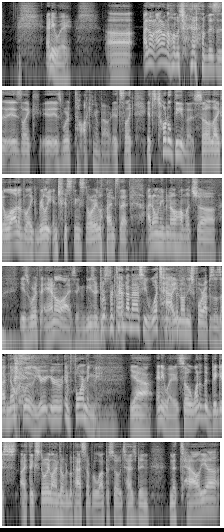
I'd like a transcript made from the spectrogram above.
anyway, uh, I don't, I don't know how much of this is, is like is worth talking about. It's like it's total divas. So like a lot of like really interesting storylines that I don't even know how much uh, is worth analyzing. These are just Pretend I'm asking you what's happened on these four episodes. I have no clue. You're you're informing me. Yeah. Anyway, so one of the biggest, I think, storylines over the past several episodes has been Natalya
